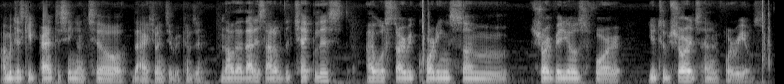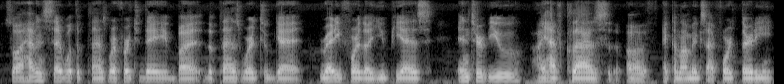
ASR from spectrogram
I'm gonna just keep practicing until the actual interview comes in. Now that that is out of the checklist, I will start recording some short videos for YouTube Shorts and for Reels. So I haven't said what the plans were for today, but the plans were to get ready for the UPS interview. I have class of economics at 4.30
